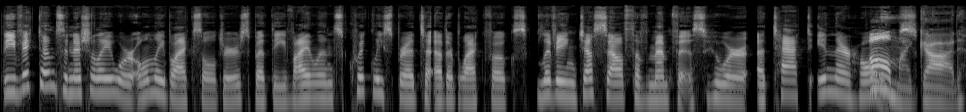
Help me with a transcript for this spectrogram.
The victims initially were only black soldiers, but the violence quickly spread to other black folks living just south of Memphis who were attacked in their homes. Oh my God.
